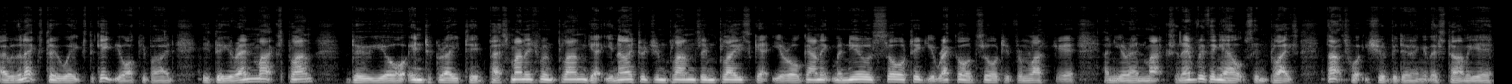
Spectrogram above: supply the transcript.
over the next two weeks to keep you occupied is do your NMAX plan, do your integrated pest management plan, get your nitrogen plans in place, get your organic manures sorted, your record sorted from last year, and your NMAX and everything else in place. That's what you should be doing at this time of year,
